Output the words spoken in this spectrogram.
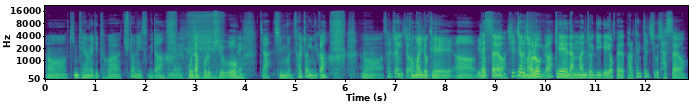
어, 김태형 에디터가 출연해 있습니다. 네. 모닥불을 피우고 네. 자 질문 설정입니까? 네. 어, 설정이죠. 정말 이렇게 어, 이렇게 했어요. 실제로 낭만적인가? 저렇게 네. 낭만적이게 옆에 바로 텐트를 치고 잤어요.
